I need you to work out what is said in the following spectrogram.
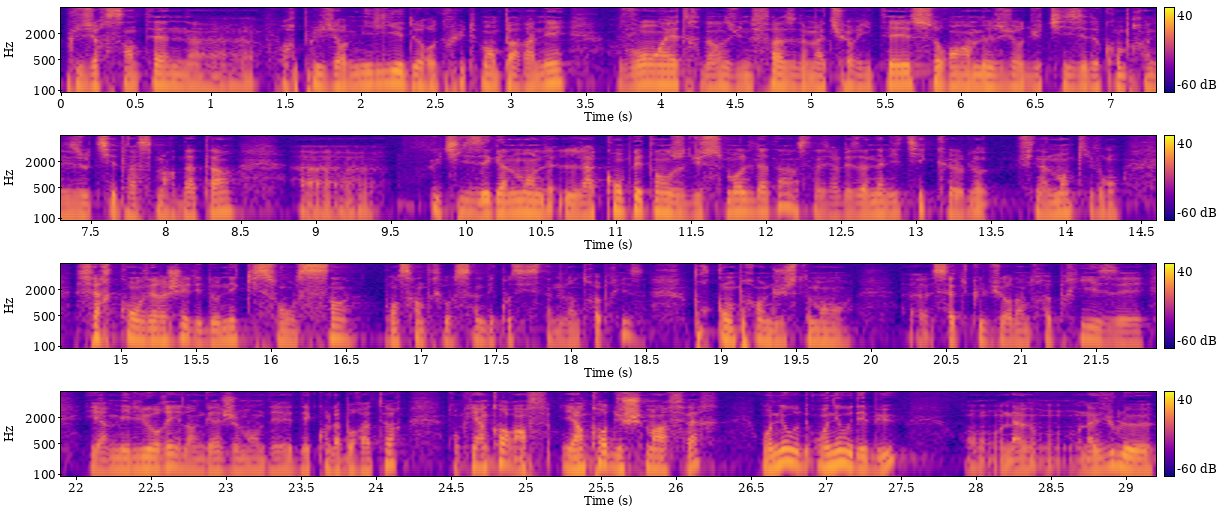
plusieurs centaines, voire plusieurs milliers de recrutements par année vont être dans une phase de maturité, seront en mesure d'utiliser, de comprendre les outils de la smart data utilise également la compétence du small data, c'est-à-dire les analytiques euh, finalement qui vont faire converger les données qui sont au sein, concentrées au sein de l'écosystème de l'entreprise, pour comprendre justement euh, cette culture d'entreprise et, améliorer l'engagement des, collaborateurs. Donc il y, a encore il y a encore du chemin à faire. On est au, on est au début. On a, on a vu le,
